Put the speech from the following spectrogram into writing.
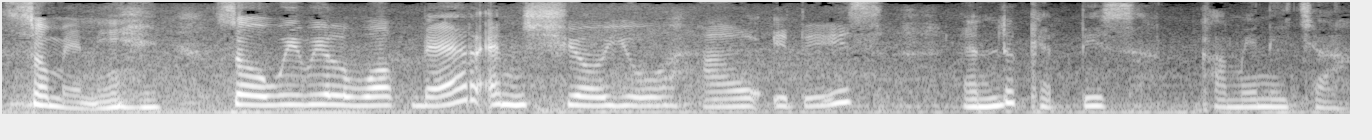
so many so we will walk there and show you how it is and look at this Kamienica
